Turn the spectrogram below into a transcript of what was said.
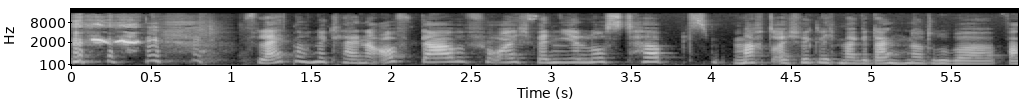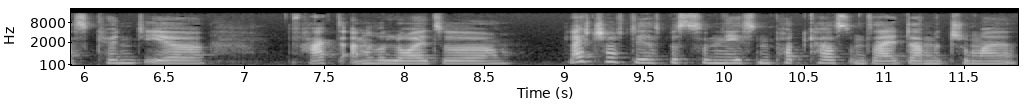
Vielleicht noch eine kleine Aufgabe für euch, wenn ihr Lust habt. Macht euch wirklich mal Gedanken darüber, was könnt ihr, fragt andere Leute. Vielleicht schafft ihr es bis zum nächsten Podcast und seid damit schon mal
